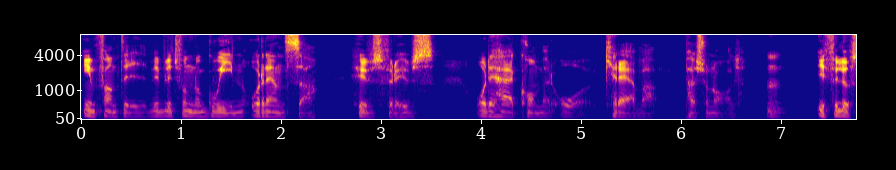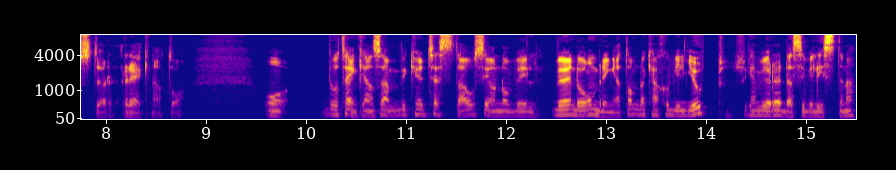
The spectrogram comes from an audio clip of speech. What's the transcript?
infanteri. Vi blir tvungna att gå in och rensa hus för hus. Och det här kommer att kräva personal. Mm. I förluster räknat då. Och då tänker han så här, vi kan ju testa och se om de vill, vi har ändå omringat dem, de kanske vill ge upp, så kan vi ju rädda civilisterna.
